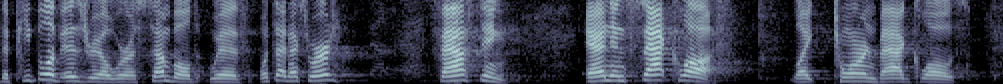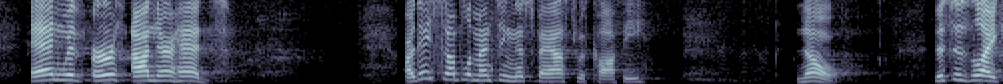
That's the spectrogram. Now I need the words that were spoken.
the people of Israel were assembled with, what's that next word? Fasting and in sackcloth, like torn bag clothes, and with earth on their heads. Are they supplementing this fast with coffee? No. This is like,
